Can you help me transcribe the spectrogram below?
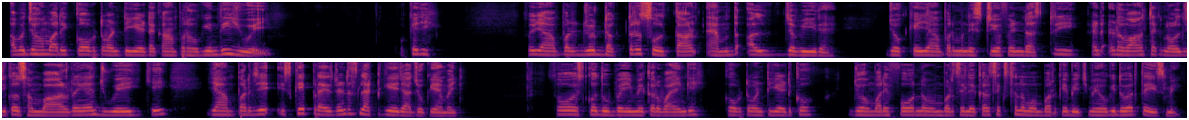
अब जो हमारी कोप ट्वेंटी एट है, कहाँ पर होगी? इन दी यूएई ओके जी? तो यहाँ पर जो doctor Sultan Ahmed Al Jaber हैं, जो कि यहाँ पर ministry of industry and advance technology को संभाल रहे हैं यूएई के, यहाँ पर जो इसके प्रेसिडेंट सेलेक्ट किए जा चुके हैं भाई। सो इसको दुबई में करवाएँगे कोप ट्वेंटी एट को, जो हमारे फोर नवंबर से लेकर सिक्स नवंबर के बीच में होगी, दो हज़ार तेईस में।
